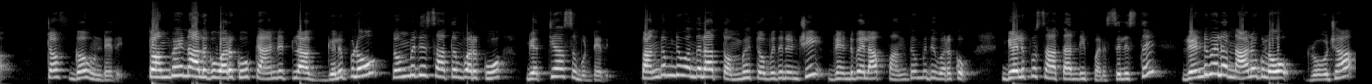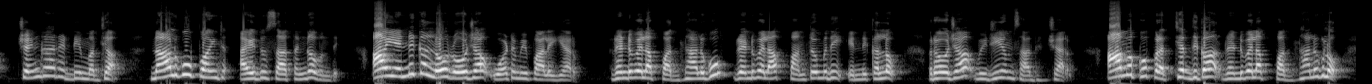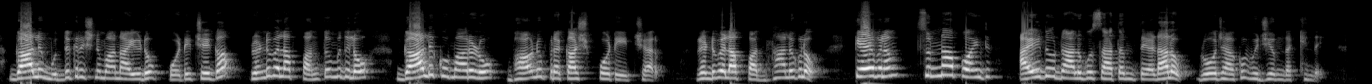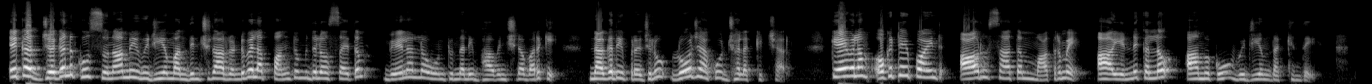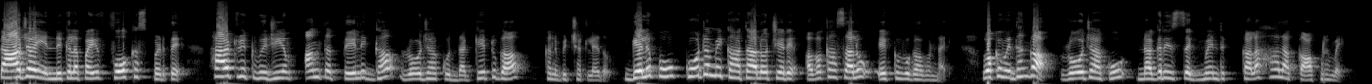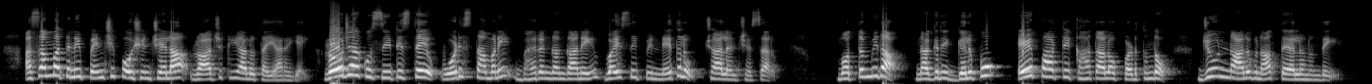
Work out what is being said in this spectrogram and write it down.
టఫ్గా ఉండేది. తొంభై నాలుగు వరకు క్యాండిడేట్ల గెలుపులో తొమ్మిది శాతం వరకు వ్యత్యాసం ఉండేది. పంతొమ్మిది వందల తొంభై తొమ్మిది నుంచి రెండు వేల పంతొమ్మిది వరకు గెలుపు శాతాన్ని పరిశీలిస్తే రెండు వేల నాలుగులో రోజా చెంగారెడ్డి మధ్య నాలుగు పాయింట్ ఐదు శాతంగా ఉంది. ఆ ఎన్నికల్లో రోజా ఓటమి పాలయ్యారు. రెండు వేల పద్నాలుగు రెండు వేల పంతొమ్మిది ఎన్నికల్లో రోజా విజయం సాధించారు. ఆమెకు ప్రత్యర్థిగా రెండు వేల పద్నాలుగులో గాలి ముద్దుకృష్ణమా నాయుడు పోటీ చేయగా రెండు వేల పంతొమ్మిదిలో గాలి కుమారుడు భాను ప్రకాష్ పోటీ ఇచ్చారు. రెండు వేల పద్నాలుగులో కేవలం సున్నా పాయింట్ ఐదు నాలుగు శాతం తేడాలో రోజాకు విజయం దక్కింది. ఇక జగన్కు సునామీ విజయం అందించిన రెండు వేల పంతొమ్మిదిలో సైతం వేలల్లో ఉంటుందని భావించిన వారికి నగరి ప్రజలు రోజాకు ఝలక్కిచ్చారు. కేవలం ఒకటి పాయింట్ ఆరు శాతం మాత్రమే ఆ ఎన్నికల్లో ఆమెకు విజయం దక్కింది. తాజా ఎన్నికలపై ఫోకస్ పెడితే హ్యాట్రిక్ విజయం అంత తేలిగ్గా రోజాకు దక్కేట్టుగా కనిపించట్లేదు. గెలుపు కూటమి ఖాతాలో చేరే అవకాశాలు ఎక్కువగా ఉన్నాయి. ఒక విధంగా రోజాకు నగరి సెగ్మెంట్ కలహాల కాపురమే. అసమ్మతిని పెంచి పోషించేలా రాజకీయాలు తయారయ్యాయి. రోజాకు సీటిస్తే ఓడిస్తామని బహిరంగంగానే వైసీపీ నేతలు ఛాలెంజ్ చేశారు. మొత్తం మీద నగరి గెలుపు ఏ పార్టీ ఖాతాలో పడుతుందో జూన్ నాలుగున తేలనుంది.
